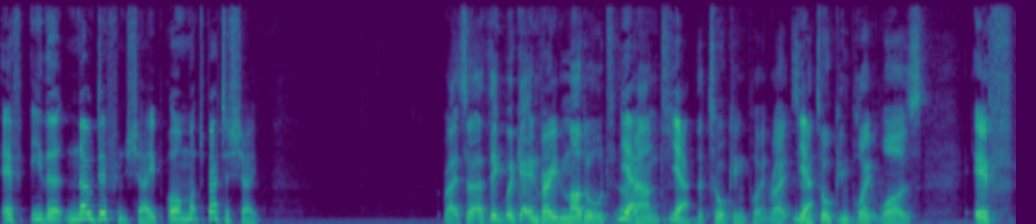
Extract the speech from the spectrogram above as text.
if either no different shape or much better shape. Right, so I think we're getting very muddled Yeah, around yeah. the talking point, right? So Yeah. the talking point was if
